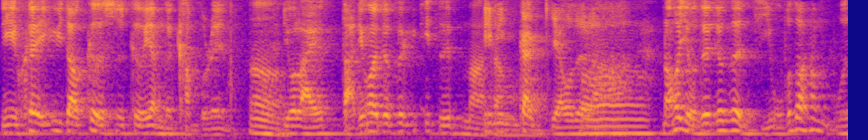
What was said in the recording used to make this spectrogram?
你可以遇到各式各样的 complaint，嗯，有来打电话就是一直拼命干胶的啦，然后有的就是很急，我不知道他们，我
